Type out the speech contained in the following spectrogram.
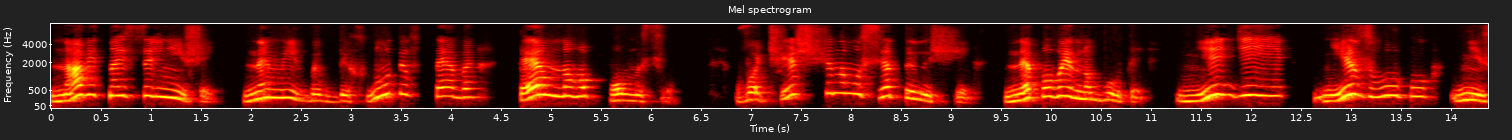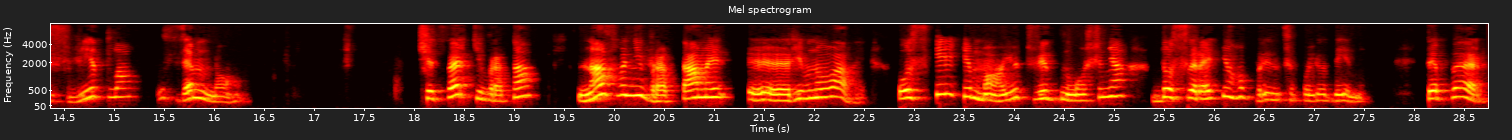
навіть найсильніший, не міг би вдихнути в тебе темного помислу. В очищеному святилищі не повинно бути ні дії, ні звуку, ні світла земного. Четверті врата названі вратами е, рівноваги, оскільки мають відношення до середнього принципу людини. Тепер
